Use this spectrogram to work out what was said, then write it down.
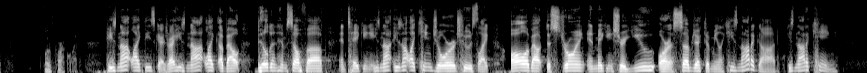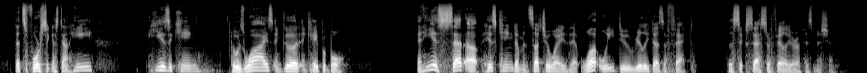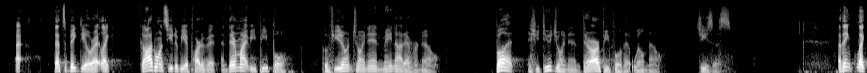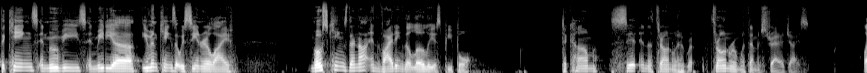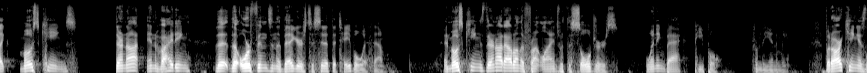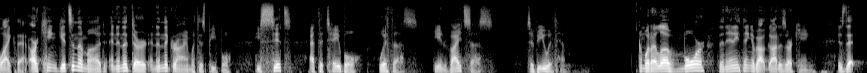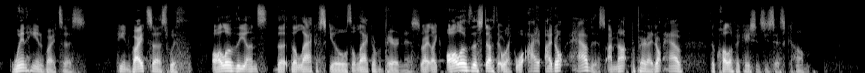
Lord Farquaad. He's not like these guys, right? He's not like about building himself up and taking. He's not he's not like King George who's like all about destroying and making sure you are a subject of me. Like he's not a god. He's not a king that's forcing us down. He he is a king who is wise and good and capable. And he has set up his kingdom in such a way that what we do really does affect the success or failure of his mission. I, that's a big deal, right? Like God wants you to be a part of it. And there might be people who, if you don't join in, may not ever know. But if you do join in, there are people that will know Jesus. I think, like the kings in movies and media, even kings that we see in real life, most kings, they're not inviting the lowliest people to come sit in the throne, with, throne room with them and strategize. Like most kings, they're not inviting the, the orphans and the beggars to sit at the table with them. And most kings, they're not out on the front lines with the soldiers winning back people from the enemy. But our king is like that. Our king gets in the mud and in the dirt and in the grime with his people. He sits at the table with us, he invites us to be with him. And what I love more than anything about God as our king is that when he invites us, he invites us with all of the, uns, the the lack of skills, the lack of preparedness, right? Like all of the stuff that we're like, well, I, I don't have this. I'm not prepared. I don't have the qualifications. He says, come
